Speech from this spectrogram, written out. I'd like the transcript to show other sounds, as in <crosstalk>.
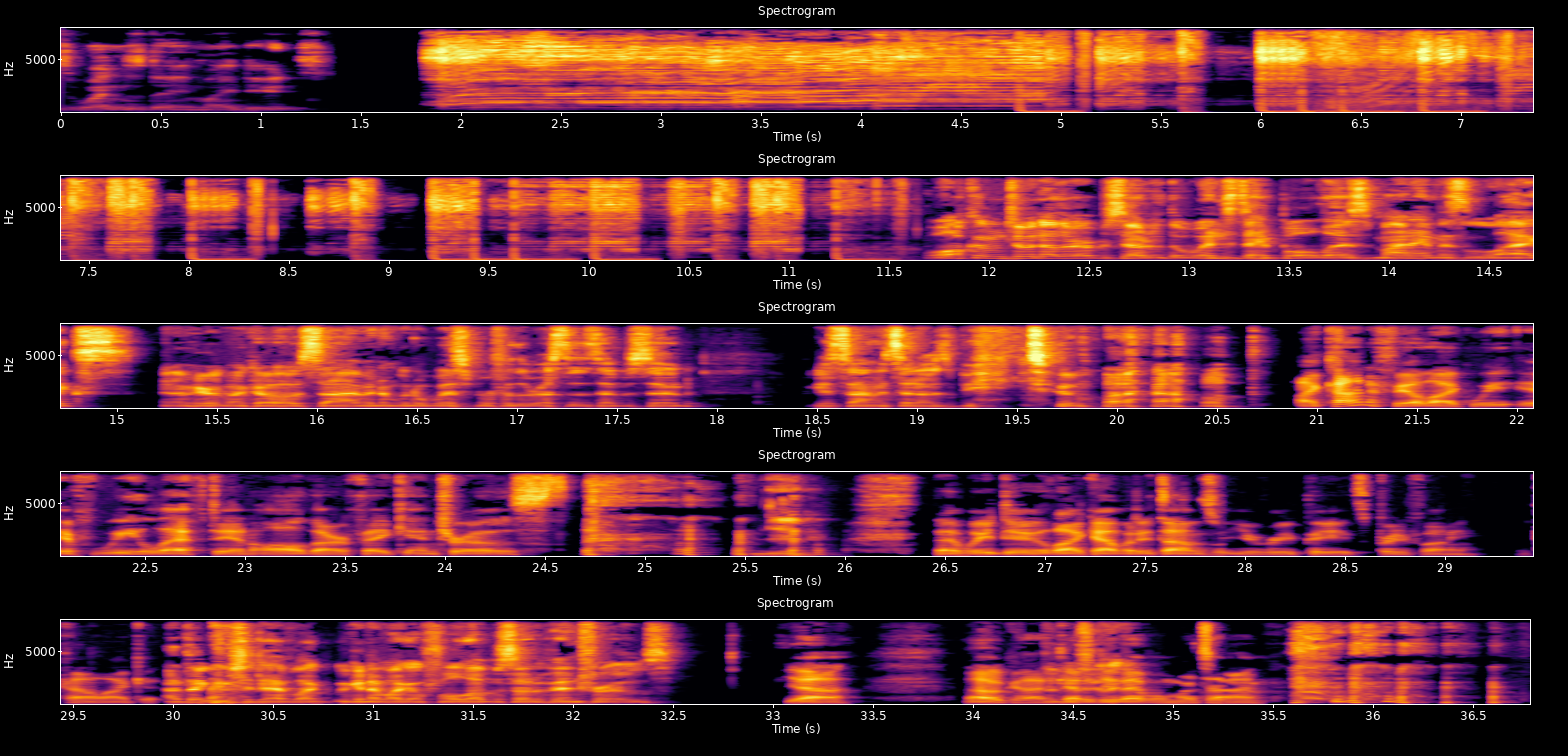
is Wednesday, my dudes. Welcome to another episode of the Wednesday Pull List. My name is Lex, and I'm here with my co-host Simon. I'm going to whisper for the rest of this episode because Simon said I was <laughs> being too loud. I kind of feel like we, if we left in all our fake intros <laughs> Yeah, that we do, like how many times would you repeat, it's pretty funny. Kind of like it. I think we should have like we can have like a full episode of intros. Yeah. Oh god, got to do that one more time.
